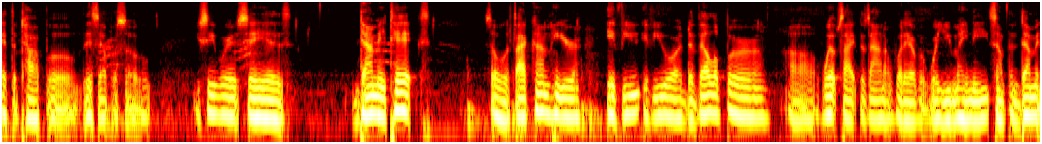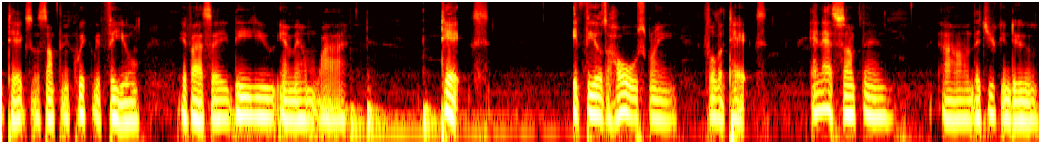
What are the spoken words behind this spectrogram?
at the top of this episode. You see where it says dummy text. So if I come here, if you if you are a developer uh, website designer, whatever, where you may need something dummy text or something quickly fill. If I say D U M M Y text, it fills a whole screen. full of text. And that's something um, that you can do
